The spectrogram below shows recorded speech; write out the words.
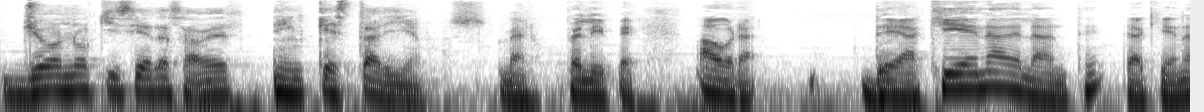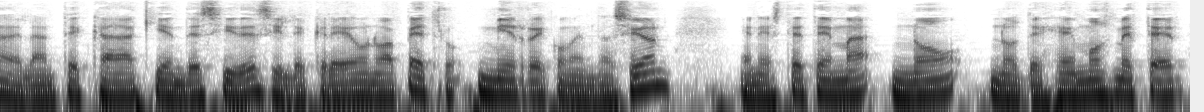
yo no quisiera saber en qué estaríamos. Bueno, Felipe, ahora, de aquí en adelante, de aquí en adelante, cada quien decide si le cree o no a Petro. Mi recomendación en este tema, no nos dejemos meter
